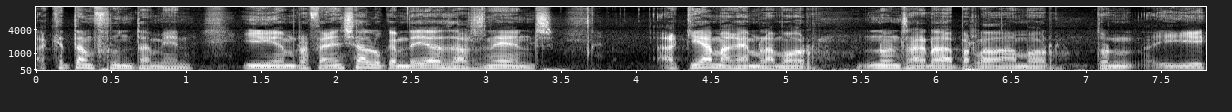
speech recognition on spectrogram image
aquest enfrontament. I en referència a el que em deies dels nens. Aquí amaguem l'amor. No ens agrada parlar de l'amor i,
